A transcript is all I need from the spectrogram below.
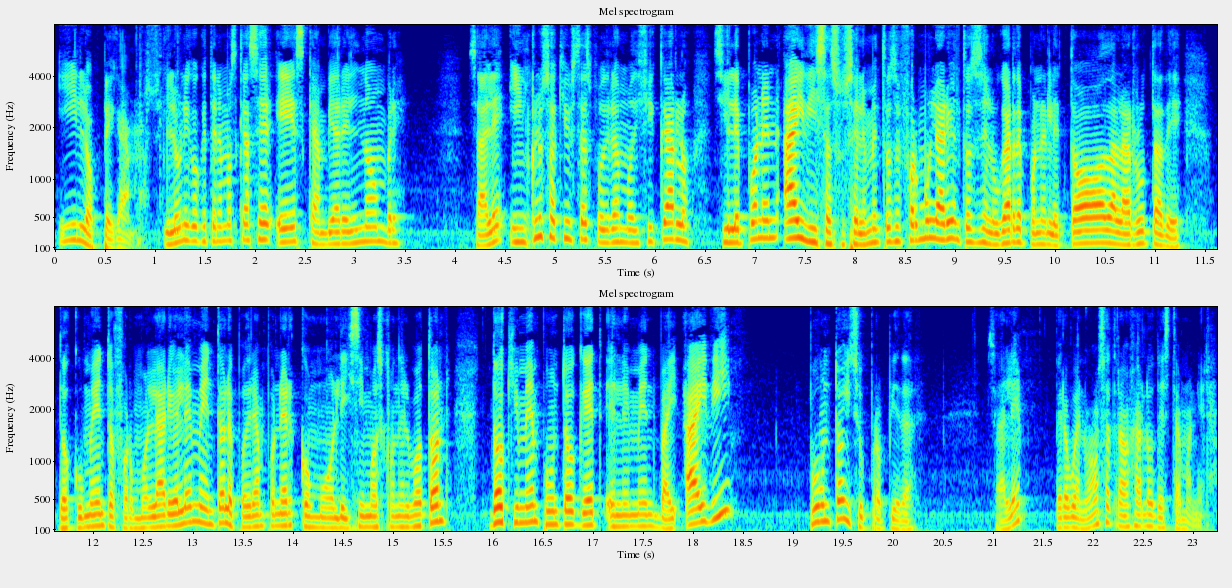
Y lo pegamos. Y lo único que tenemos que hacer es cambiar el nombre. ¿Sale? Incluso aquí ustedes podrían modificarlo. Si le ponen IDs a sus elementos de formulario, entonces en lugar de ponerle toda la ruta de documento, formulario, elemento, le podrían poner como le hicimos con el botón document.getElementById punto y su propiedad. ¿Sale? Pero bueno, vamos a trabajarlo de esta manera.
